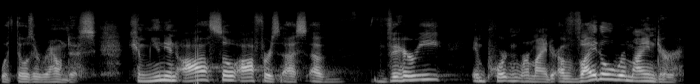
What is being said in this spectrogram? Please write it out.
with those around us. Communion also offers us a very important reminder, a vital reminder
